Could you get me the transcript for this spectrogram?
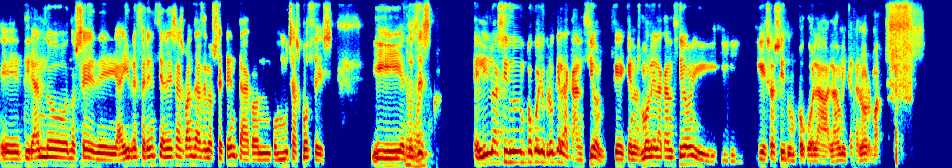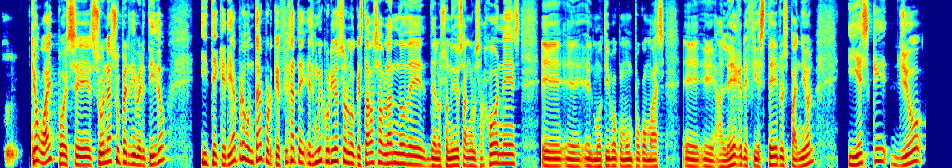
eh, tirando, no sé, de ahí referencia de esas bandas de los 70 con, con muchas voces. Y entonces el hilo ha sido un poco, yo creo que la canción, que, que nos mole la canción y, y, eso ha sido un poco la, la única norma. Qué guay, pues eh, suena súper divertido. Y te quería preguntar, porque fíjate, es muy curioso lo que estabas hablando de, los sonidos anglosajones, eh, eh, el motivo como un poco más alegre, fiestero, español. Y es que yo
